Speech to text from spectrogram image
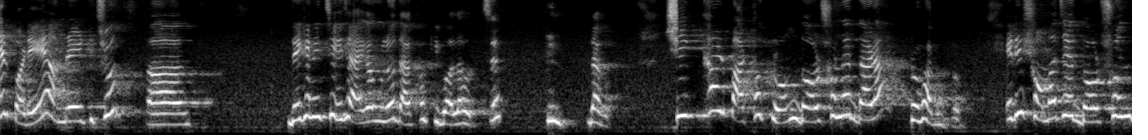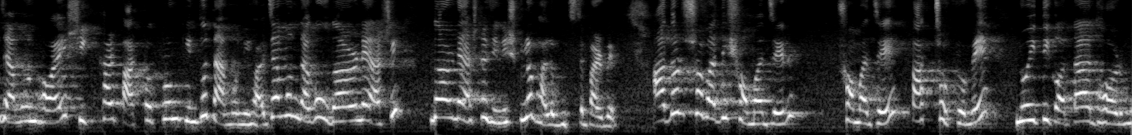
এরপরে আমরা কিছু দেখে নিচ্ছি এই জায়গাগুলো। দেখো কি বলা হচ্ছে। দেখো। শিক্ষার পাঠ্যক্রম দর্শনের দ্বারা প্রভাবিত। এটি সমাজের দর্শন যেমন হয়, শিক্ষার পাঠ্যক্রম কিন্তু তেমনই হয়। যেমন দেখো, উদাহরণে আসি, উদাহরণে আসলে জিনিসগুলো ভালো বুঝতে পারবে। আদর্শবাদী সমাজের সমাজে পাঠ্যক্রমে নৈতিকতা, ধর্ম,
